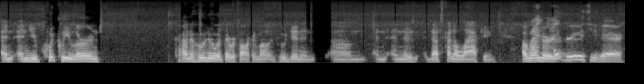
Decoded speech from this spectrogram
and and you quickly learned kind of who knew what they were talking about and who didn't. Um, and and there's that's kind of lacking. I wonder. I, I agree with you there.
